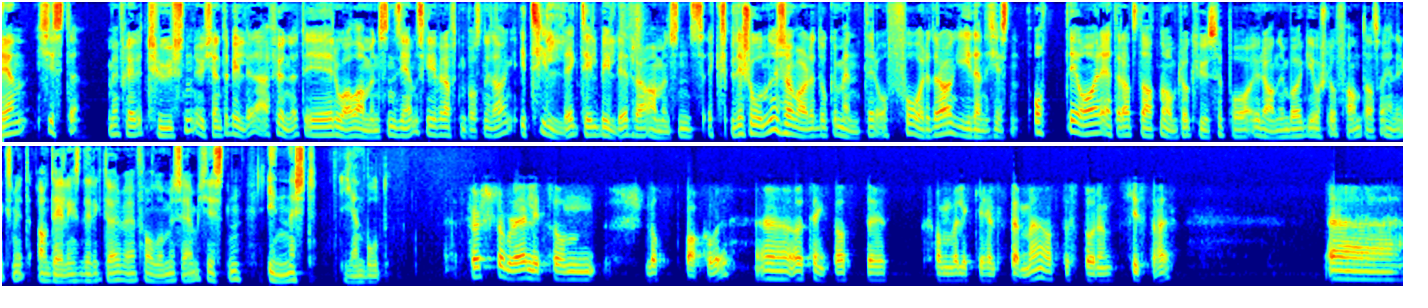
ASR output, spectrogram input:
En kiste med flere tusen ukjente bilder er funnet i Roald Amundsens hjem, skriver Aftenposten i dag. I tillegg til bilder fra Amundsens ekspedisjoner, så var det dokumenter og foredrag i denne kisten. 80 år etter at staten overtok huset på Uranienborg i Oslo, fant altså Henrik Smith, avdelingsdirektør ved Follo museum, kisten innerst i en bod. Først så ble jeg litt sånn slått bakover. eh, Og jeg tenkte at det kan vel ikke helt stemme at det står en kiste her. Eh,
